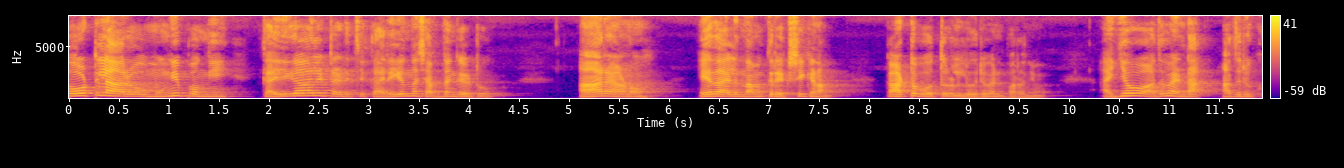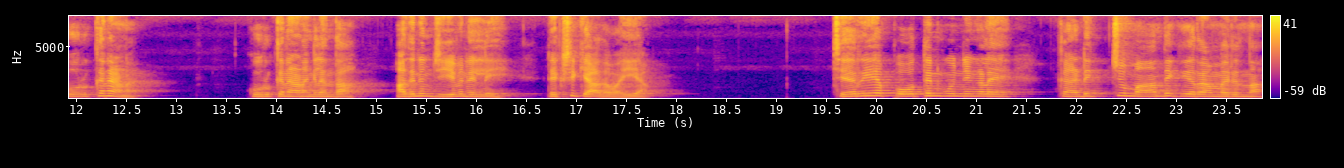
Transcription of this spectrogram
തോട്ടിലാരോ മുങ്ങിപ്പൊങ്ങി കൈകാലിട്ടടിച്ച് കരയുന്ന ശബ്ദം കേട്ടു. ആരാണോ? ഏതായാലും നമുക്ക് രക്ഷിക്കണം കാട്ടുപോത്തുകളിൽ ഒരുവൻ പറഞ്ഞു. അയ്യോ അത് വേണ്ട. അതൊരു കുറുക്കനാണ്. കുറുക്കനാണെങ്കിൽ എന്താ അതിനും ജീവനില്ലേ. രക്ഷിക്കാതെ വയ്യ. ചെറിയ പോത്തിൻ കുഞ്ഞുങ്ങളെ കടിച്ചു മാന്തി കീറാൻ വരുന്ന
